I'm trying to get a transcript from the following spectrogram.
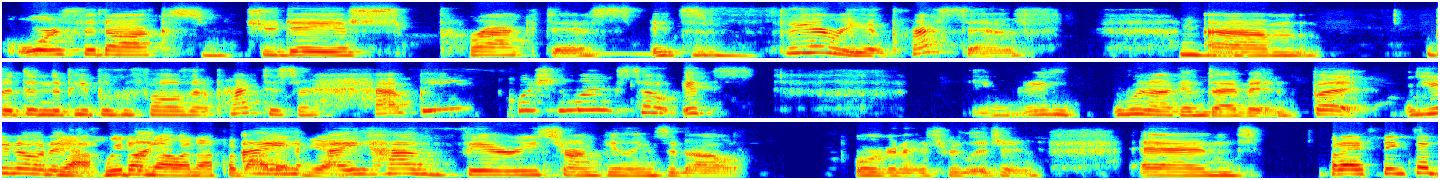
Orthodox Judaish practice, it's very oppressive. Mm-hmm. Um, but then the people who follow that practice are happy? Question mark. So it's we're not going to dive in, but you know what I yeah, mean. we don't like, know enough about I, it. Yeah. I have very strong feelings about organized religion, and but I think that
